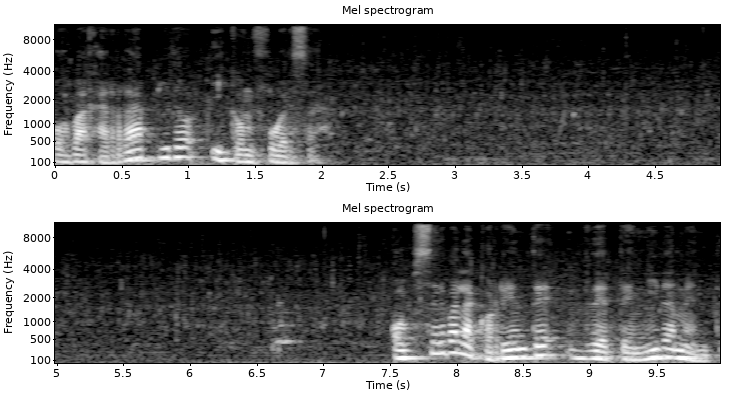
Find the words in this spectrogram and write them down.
o baja rápido y con fuerza. Observa la corriente detenidamente.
